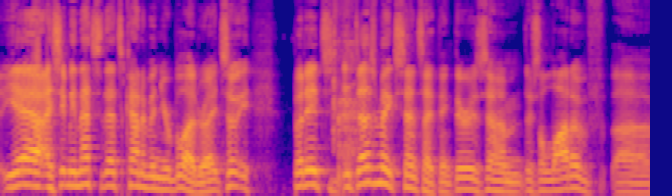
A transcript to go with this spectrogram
Yeah, I see. I mean, that's that's kind of in your blood, right? So, but it's it does make sense. I think there's um there's a lot of uh,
